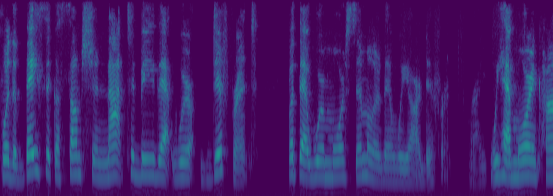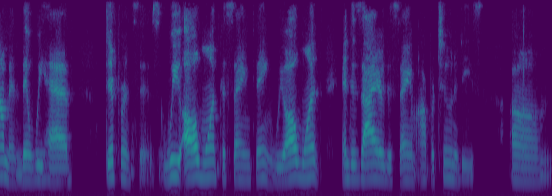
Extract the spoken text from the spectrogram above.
for the basic assumption not to be that we're different but that we're more similar than we are different right. We have more in common than we have differences. We all want the same thing. We all want and desire the same opportunities. Um,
